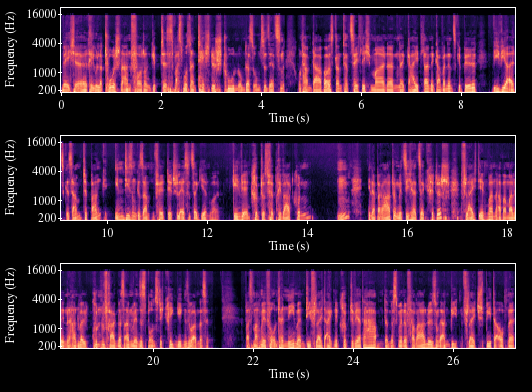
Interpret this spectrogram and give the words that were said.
Welche regulatorischen Anforderungen gibt es, was muss man technisch tun, um das umzusetzen und haben daraus dann tatsächlich mal eine Guideline, eine Governance gebildet, wie wir als gesamte Bank in diesem gesamten Feld Digital Assets agieren wollen. Gehen wir in Kryptos für Privatkunden? Hm, in der Beratung mit Sicherheit sehr kritisch, vielleicht irgendwann aber mal in den Handel, Kunden fragen das an, wenn sie es bei uns nicht kriegen, gehen sie woanders hin. Was machen wir für Unternehmen, die vielleicht eigene Kryptowerte haben? Da müssen wir eine Verwahrlösung anbieten, vielleicht später auch eine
